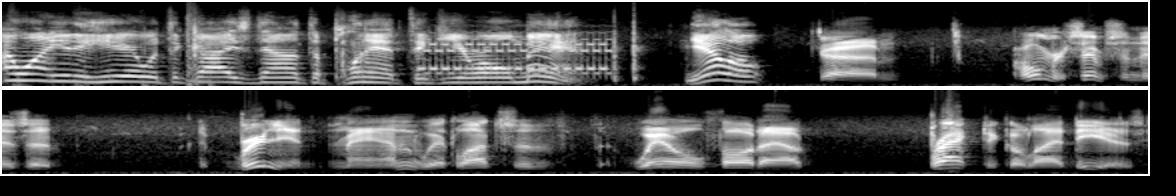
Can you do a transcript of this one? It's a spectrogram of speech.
I want you to hear what the guys down at the plant think of your old man. Yellow. Um, Homer Simpson is a brilliant man with lots of well thought out practical ideas.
